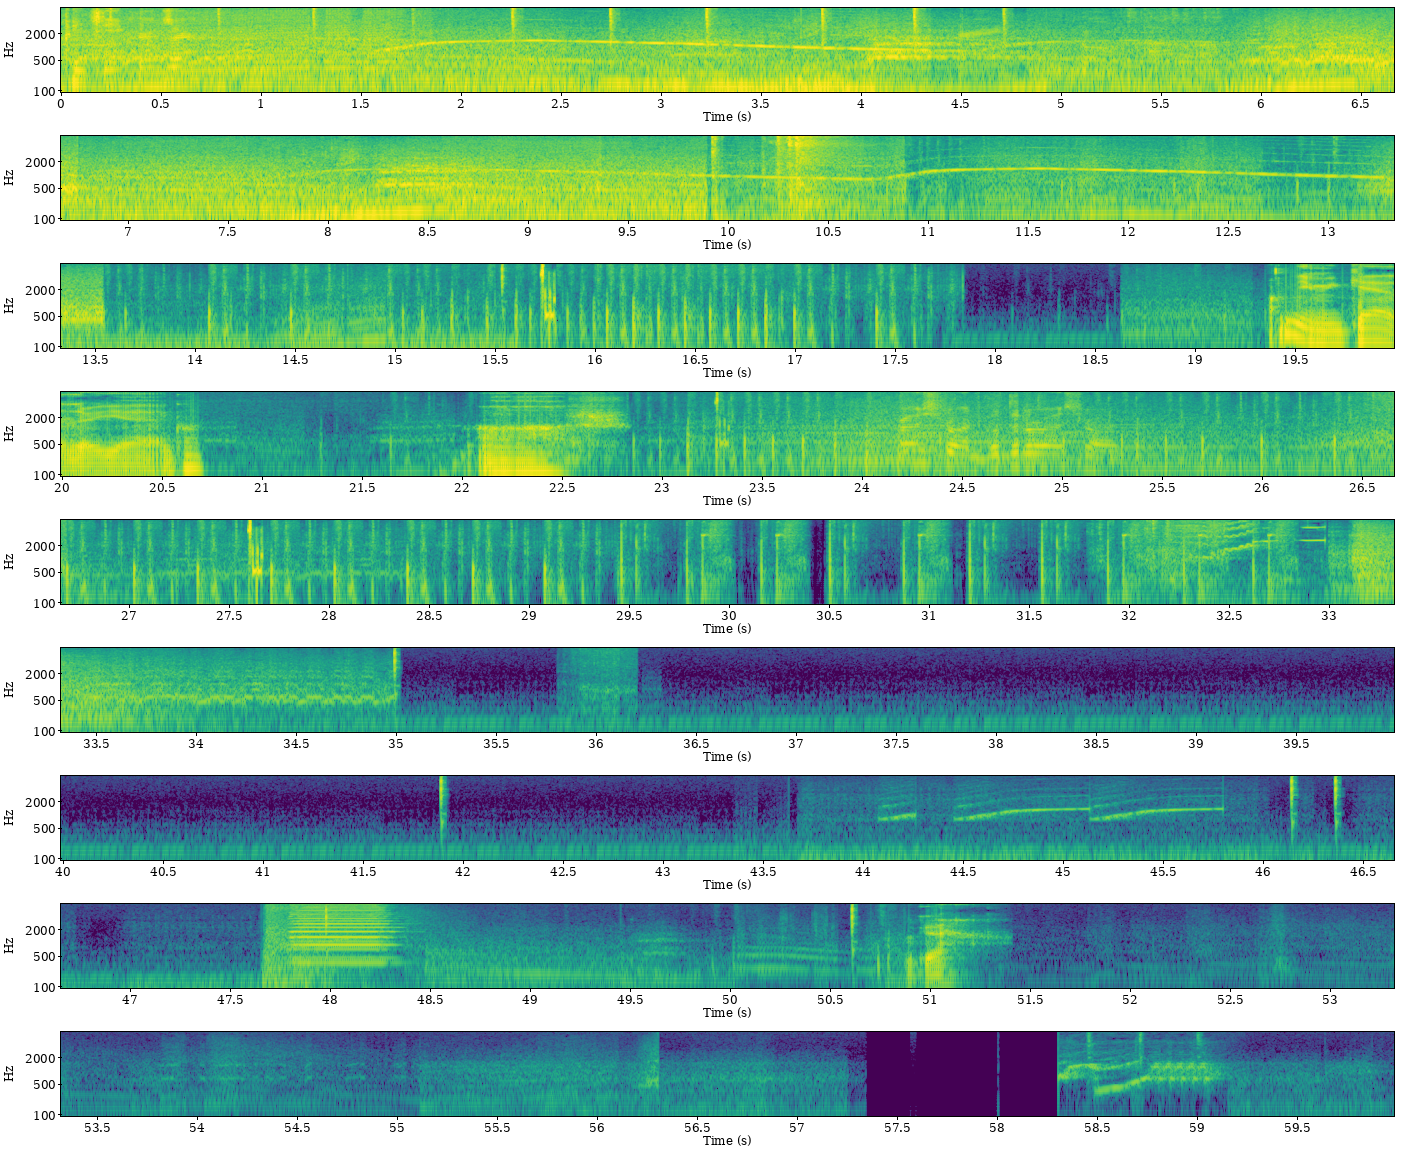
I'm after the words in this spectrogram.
PT Cruiser? I'll- I didn't even get there yet. God. Oh, ah. Restaurant, go to the restaurant. Okay.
